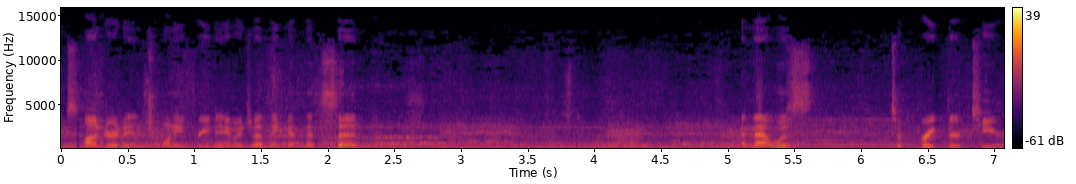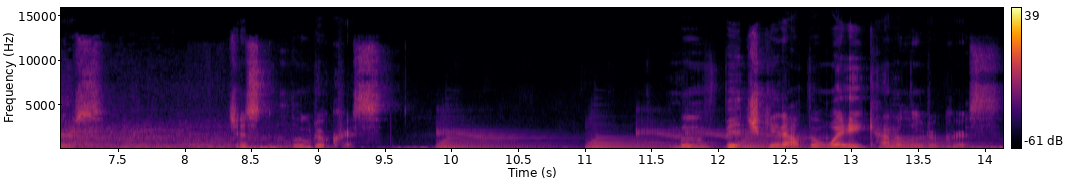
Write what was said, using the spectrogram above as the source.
Six hundred and twenty-three damage, I think that said. And that was to break their tears. Just ludicrous. Move, bitch, get out the way, kind of ludicrous.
